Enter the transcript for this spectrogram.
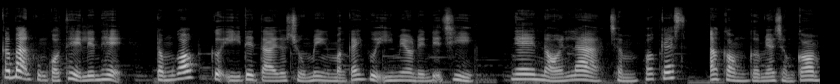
Các bạn cũng có thể liên hệ, đóng góp, gợi ý đề tài cho chúng mình bằng cách gửi email đến địa chỉ nghe nói là podcast a gmail.com.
